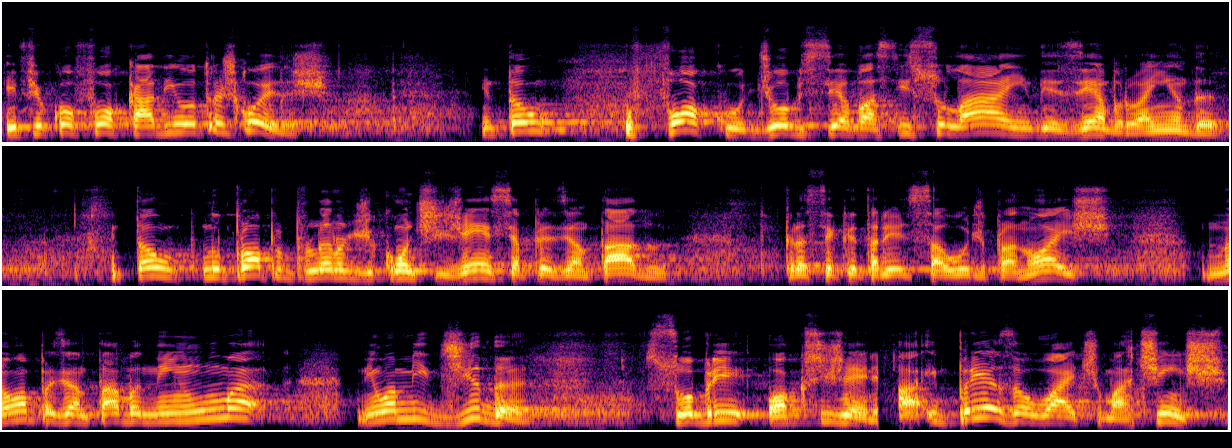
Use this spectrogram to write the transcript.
e ficou focado em outras coisas. Então, o foco de observação, isso lá em dezembro ainda. Então, no próprio plano de contingência apresentado pela Secretaria de Saúde para nós, não apresentava nenhuma, nenhuma medida sobre oxigênio. A empresa White Martins,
